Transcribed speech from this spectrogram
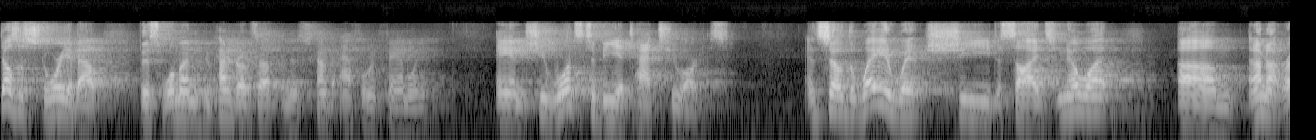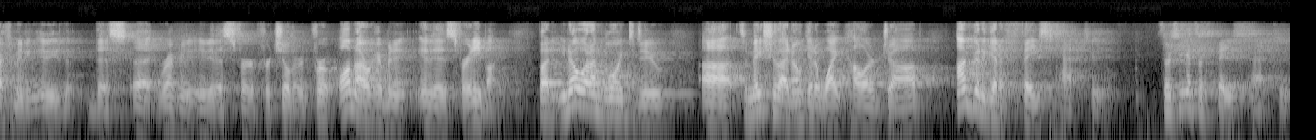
Tells a story about this woman who kind of grows up in this kind of affluent family, and she wants to be a tattoo artist. And so the way in which she decides, you know what, um, and I'm not recommending any of this, uh, recommending any of this for, for children. For well, I'm not recommending any of this for anybody. But you know what I'm going to do uh, to make sure that I don't get a white collar job? I'm going to get a face tattoo. So she gets a face tattoo.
